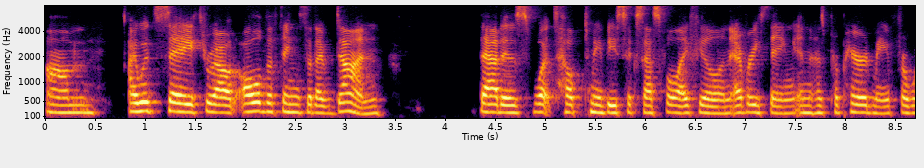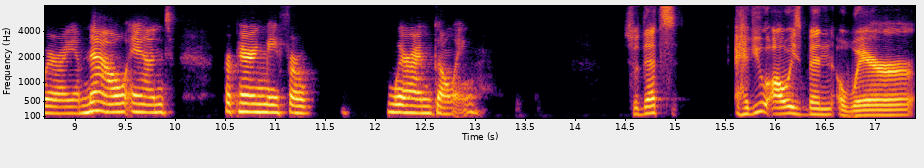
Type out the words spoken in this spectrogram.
um, I would say throughout all of the things that I've done, that is what's helped me be successful, I feel, in everything and has prepared me for where I am now and preparing me for where I'm going. So that's, have you always been aware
